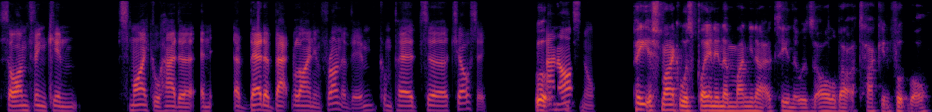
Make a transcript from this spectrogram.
So I'm thinking Schmeichel had a an, a better back line in front of him compared to Chelsea well, and Arsenal. Peter Schmeichel was playing in a Man United team that was all about attacking football.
